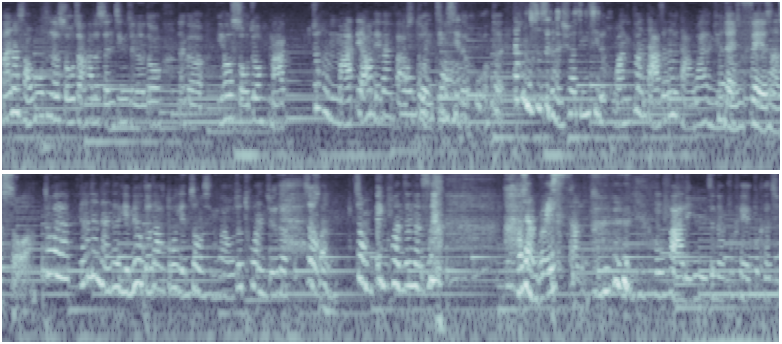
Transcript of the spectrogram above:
反正那小护士的手掌，他的神经整个都那个，以后手就麻就很麻掉，他没办法去做很精细的活。对，但护士是个很需要精细的活啊，你不然打针会打歪，很严重。等于是废了他的手啊。对啊，然后那男的也没有得到多严重的刑罚，我就突然觉得这种这种病患真的是。好想 raise 他们，无法理喻，真的不可以，不可取。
